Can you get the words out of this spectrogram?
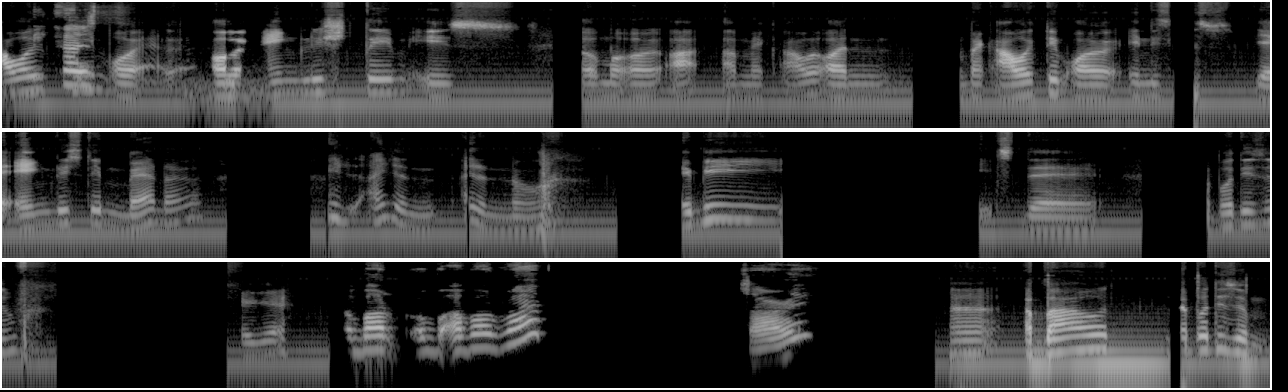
our Because team or or English team is um, or uh, uh, make our on make our team or in this case yeah English team better. I, I don't I don't know. Maybe it's the. I guess. about about what? Sorry, Uh, about nepotism.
